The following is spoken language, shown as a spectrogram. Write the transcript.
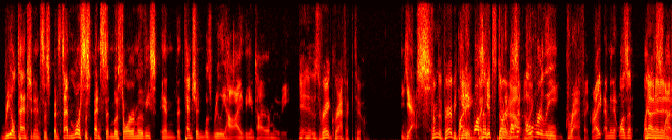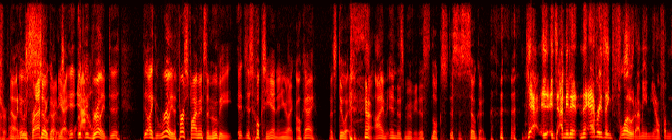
real tension and suspense. It had more suspense than most horror movies, and the tension was really high the entire movie. Yeah, and it was very graphic too. Yes, From the very but beginning, it wasn't. like it started but it wasn't out like, overly cool. graphic, right? I mean, it wasn't like no, no, no, slasher. no, film. no. I mean, it, was, graphic, so good. it yeah, it, like, it, it really, the, the- like really, the first five minutes of the movie, it just hooks you in, and you're like, okay, let's do it. I'm in this movie. This looks, this is so good. Yeah, it, it's. I mean, it, everything flowed. I mean, you know, from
